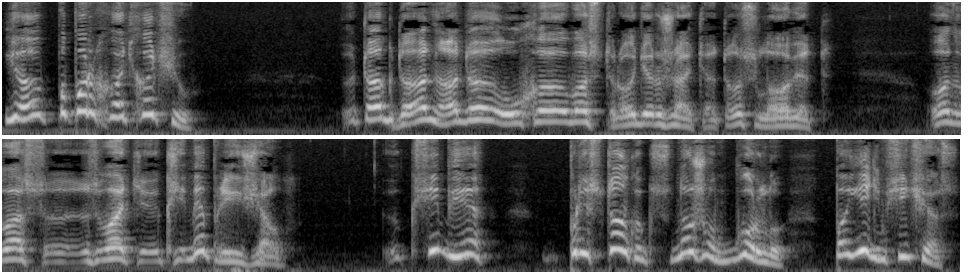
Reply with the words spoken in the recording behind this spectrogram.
Я попорхать хочу. — Тогда надо ухо востро держать, а то словят. Он вас звать к себе приезжал? — К себе. Пристал как с ножом к горлу. Поедем сейчас.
